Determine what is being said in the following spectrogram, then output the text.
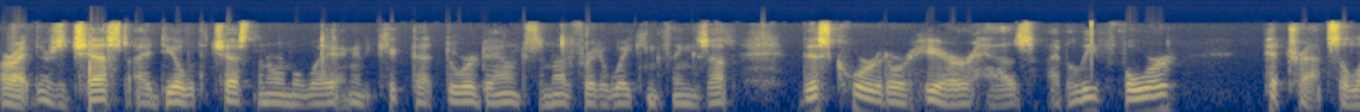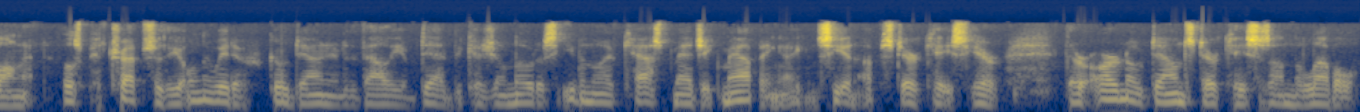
All right, there's a chest. I deal with the chest the normal way. I'm going to kick that door down because I'm not afraid of waking things up. This corridor here has, I believe, four pit traps along it. Those pit traps are the only way to go down into the Valley of Dead because you'll notice even though I've cast magic mapping, I can see an up staircase here. There are no down staircases on the level.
